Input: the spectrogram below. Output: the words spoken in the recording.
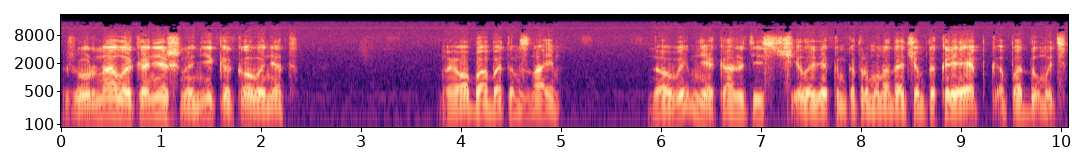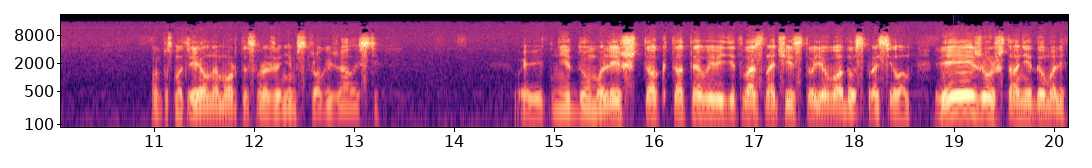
Журнала, конечно, никакого нет. Мы оба об этом знаем. Но вы мне кажетесь человеком, которому надо о чем-то крепко подумать». Он посмотрел на Морта с выражением строгой жалости. «Вы ведь не думали, что кто-то выведет вас на чистую воду?» — спросил он. «Вижу, что не думали».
